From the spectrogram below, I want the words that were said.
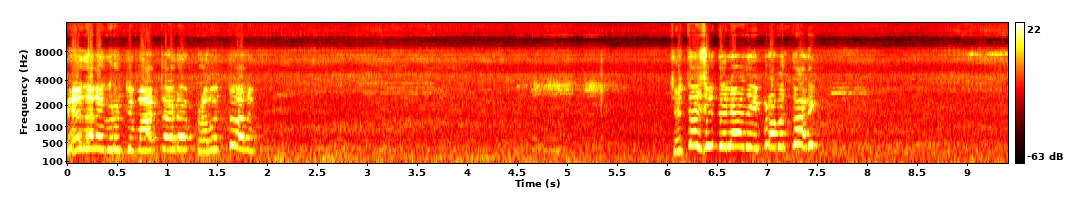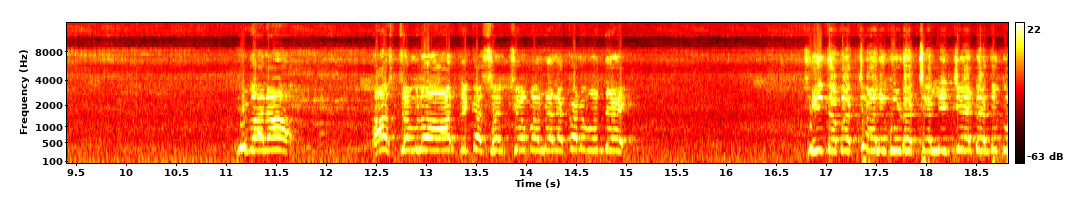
పేదల గురించి మాట్లాడే ప్రభుత్వాలు. చిత్తశుద్ధి లేదు ఈ ప్రభుత్వానికి. ఇవాళ రాష్ట్రంలో ఆర్థిక సంక్షోభం నెలకొని ఉంది. జీతభత్యాలు కూడా చెల్లించేటందుకు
